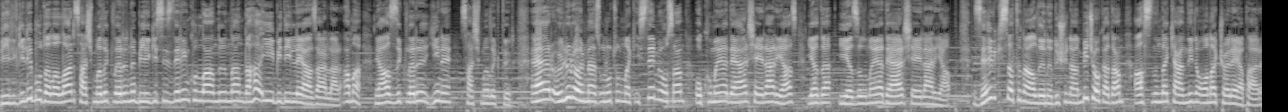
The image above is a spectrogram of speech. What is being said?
Bilgili budalalar saçmalıklarını bilgisizlerin kullandığından daha iyi bir dille yazarlar ama yazdıkları yine saçmalıktır. Eğer ölür ölmez unutulmak istemiyorsan okumaya değer şeyler yaz ya da yazılmaya değer şeyler yap. Zevk satın aldığını düşünen birçok adam aslında kendini ona köle yapar.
